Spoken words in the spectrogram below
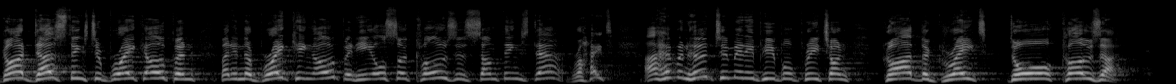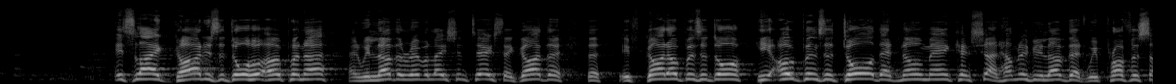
God does things to break open, but in the breaking open, He also closes some things down, right? I haven't heard too many people preach on God, the great door closer. It's like God is the door opener, and we love the Revelation text that God, the, the, if God opens a door, He opens a door that no man can shut. How many of you love that? We prophesy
